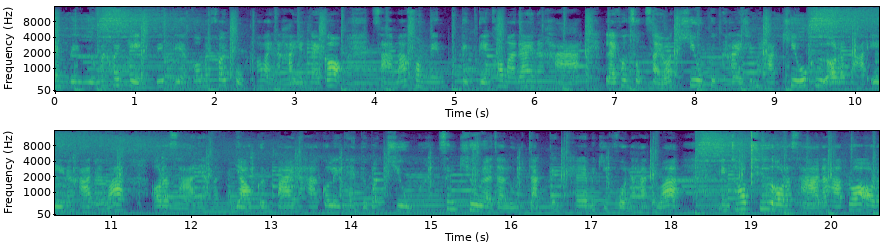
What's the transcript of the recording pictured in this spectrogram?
ยังรีวิวไม่ค่อยเก่งเรียบเรียงก็ไม่ค่อยถูกเท่าไหร่นะคะ ยังไงก็สามารถคอมเมนต์ติดเตียงเข้ามาได้นะคะ หลายคนสงสัยว่าคิวคือใครใช่ไหมคะคิวก็คืออรสาเองนะคะ แต่ว่าอรสาเนี่ยมันยาวเกินไปนะคะ ก็เลยแทนตัวว่าคิวซึ่งคิวเนี่ยจะรู้จักกันแค่ไม่กี่คนนะคะ แต่ว่ายังชอบชื่ออรสานะคะ เพราะว่าอร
